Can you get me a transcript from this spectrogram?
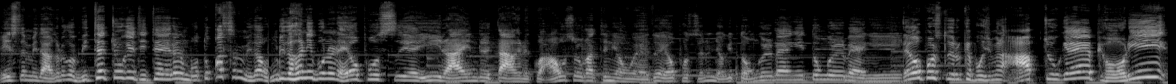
있습니다. 그리고 밑에 쪽의 디테일은 뭐 똑같습니다. 우리가 흔히 보는 에어포스의 이 라인들 딱 그리고 아웃솔 같은 경우에도 에어포스는 여기 동글뱅이 동글뱅이. 에어포스도 이렇게 보시면 앞쪽에 별이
